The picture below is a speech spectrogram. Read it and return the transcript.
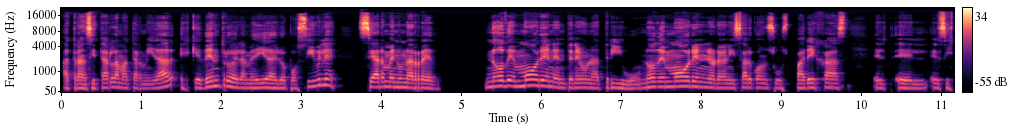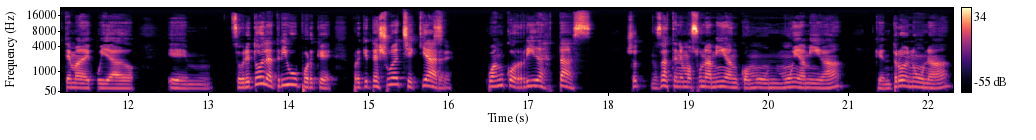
a transitar la maternidad es que dentro de la medida de lo posible se armen una red. No demoren en tener una tribu, no demoren en organizar con sus parejas el, el- el sistema de cuidado. Em, sobre todo la tribu, ¿por qué? Porque te ayuda a chequear Sí. cuán corrida estás. Yo, nosotras tenemos una amiga en común, muy amiga, que entró en una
